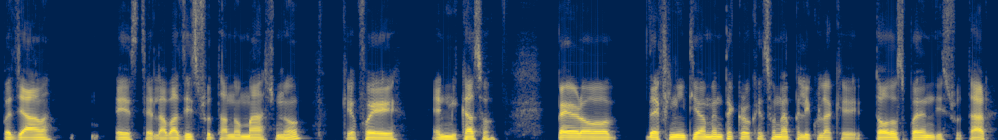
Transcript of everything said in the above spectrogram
pues ya este, la vas disfrutando más, ¿no? Que fue en mi caso. Pero definitivamente creo que es una película que todos pueden disfrutar,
